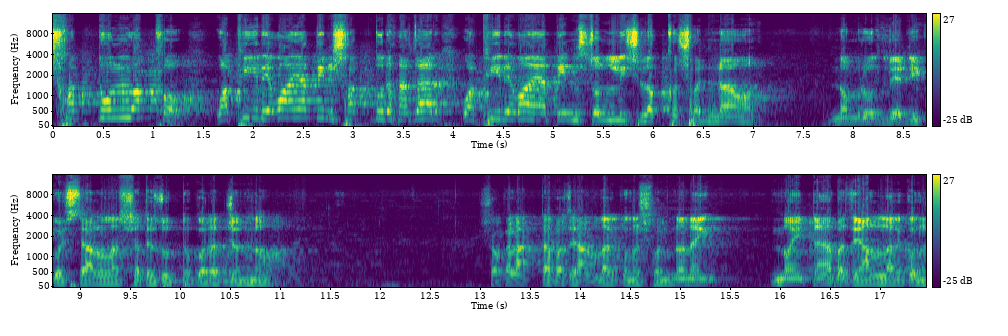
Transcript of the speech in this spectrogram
সত্তর লক্ষ ওয়াফি রেওয়ায়াতিন সত্তর হাজার ওয়াফি রেওয়ায়াতিন চল্লিশ লক্ষ সৈন্য। নমরুদ রেডি করছে আল্লাহর সাথে যুদ্ধ করার জন্য। সকাল আটটা বাজে আল্লাহর কোনো সৈন্য নাই, নয়টা বাজে আল্লাহর কোনো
